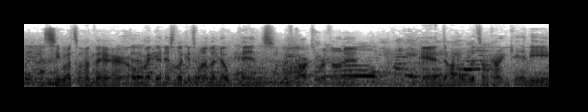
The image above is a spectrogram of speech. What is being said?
Let's see what's on there. Oh my goodness, look, it's one of the note pins with Cogsworth on it. And Donald with some cotton candy.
